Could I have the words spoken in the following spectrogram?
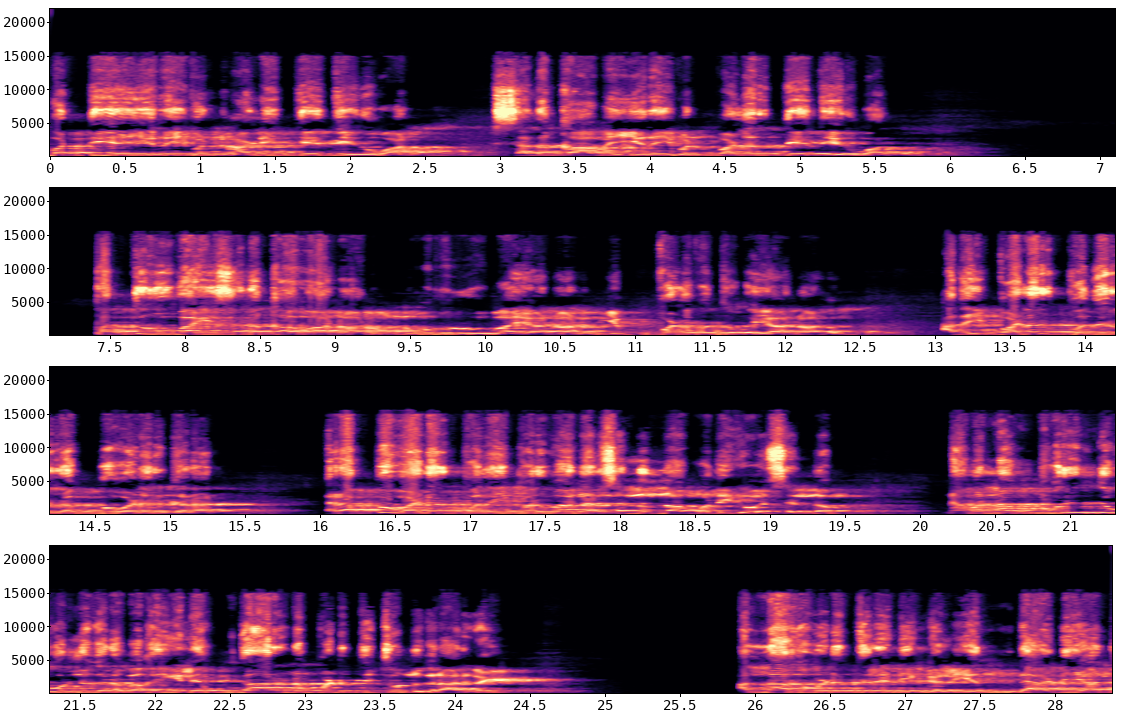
வட்டியை இறைவன் அழித்தே தீருவான். சதக்காவை இறைவன் வளர்த்தே தீருவான். பத்து ரூபாய் சதக்காவானாலும் நூறு ரூபாயானாலும் எவ்வளவு தொகையானாலும் அதை வளர்ப்பது ரப்பு வளர்க்கிறார். ரப்பு வளர்ப்பதை பெருமானார் செல்லல்லா அலைஹி செல்லும் நாமெல்லாம் புரிந்து கொள்ளுகிற வகையிலே உதாரணப்படுத்தி சொல்லுகிறார்கள். அல்லாஹுவிடத்தில் நீங்கள் எந்த அடியான்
